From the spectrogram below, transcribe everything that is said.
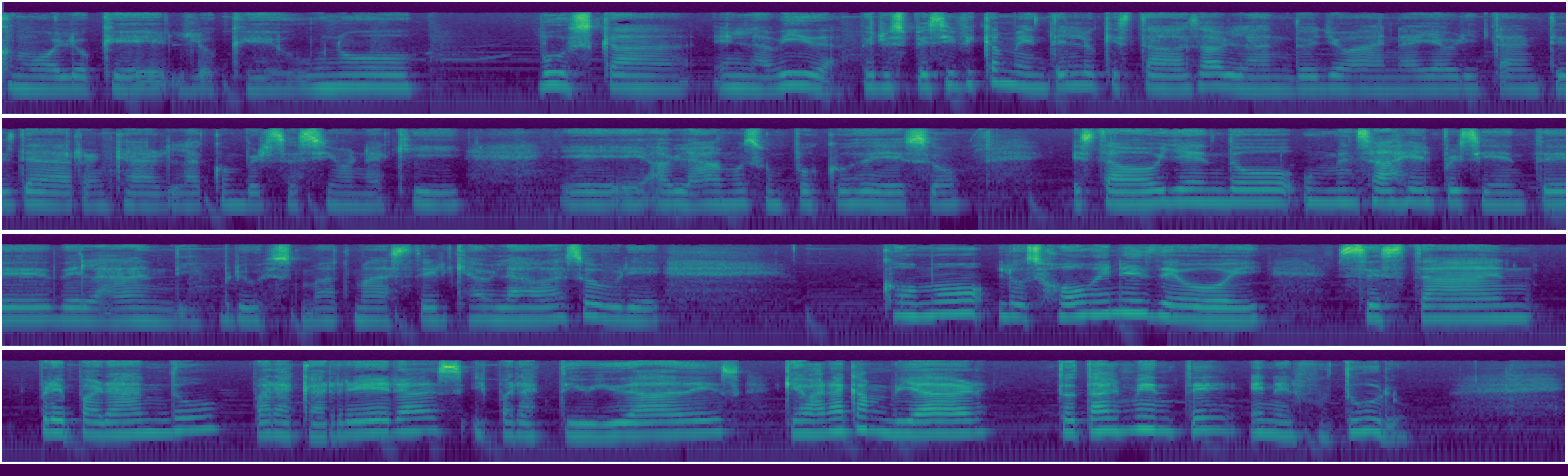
como lo que, lo que uno busca en la vida. Pero específicamente en lo que estabas hablando, Joana, y ahorita antes de arrancar la conversación aquí, eh, hablábamos un poco de eso. Estaba oyendo un mensaje del presidente de la Andy, Bruce McMaster, que hablaba sobre cómo los jóvenes de hoy se están preparando para carreras y para actividades que van a cambiar totalmente en el futuro.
